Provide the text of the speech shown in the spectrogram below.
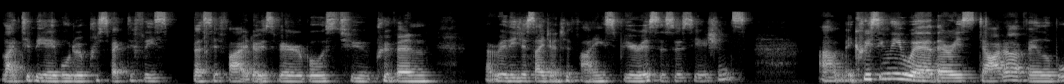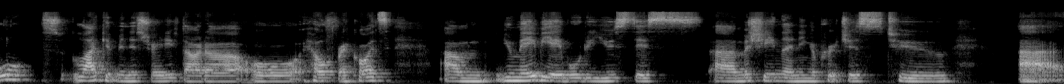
like to be able to prospectively specify those variables to prevent really just identifying spurious associations. Um, increasingly, where there is data available, like administrative data or health records, um, you may be able to use these uh, machine learning approaches to uh,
